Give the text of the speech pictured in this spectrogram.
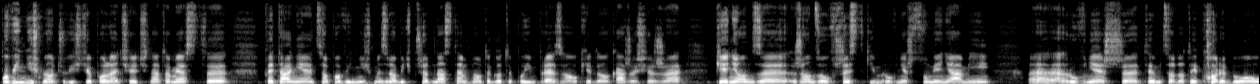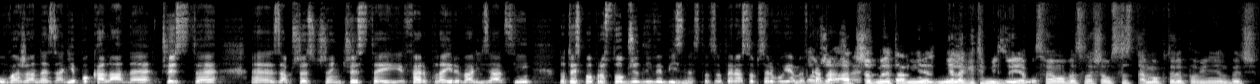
Powinniśmy oczywiście polecieć, natomiast pytanie, co powinniśmy zrobić przed następną tego typu imprezą, kiedy okaże się, że pieniądze rządzą wszystkim, również sumieniami, E, również tym, co do tej pory było uważane za niepokalane, czyste, e, za przestrzeń czystej fair play rywalizacji, no to jest po prostu obrzydliwy biznes, to co teraz obserwujemy w Dobrze, A czy my tam nie, nie legitymizujemy swoją obecnością systemu, który powinien być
